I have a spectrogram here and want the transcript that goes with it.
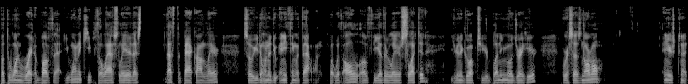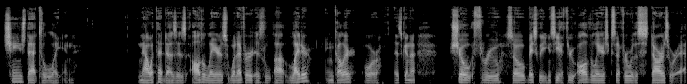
but the one right above that. You want to keep the last layer, that's that's the background layer. So you don't want to do anything with that one. But with all of the other layers selected, you're going to go up to your blending modes right here where it says normal and you're just going to change that to lighten. Now what that does is all the layers, whatever is uh, lighter in color or it's going to show through. So basically you can see it through all of the layers except for where the stars were at.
